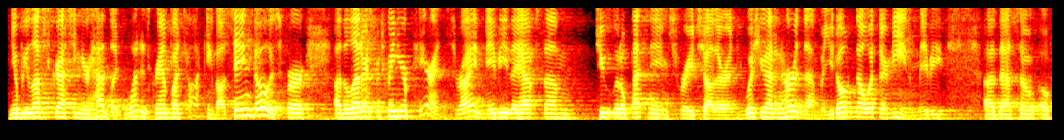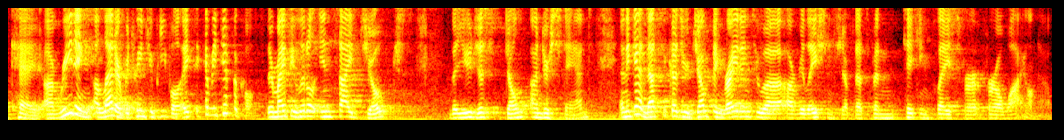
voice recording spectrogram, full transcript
You'll be left scratching your head, like, what is grandpa talking about? Same goes for uh, the letters between your parents, right? Maybe they have some cute little pet names for each other and you wish you hadn't heard them, but you don't know what they mean. Maybe uh, that's okay. Uh, reading a letter between two people, it, it can be difficult. There might be little inside jokes that you just don't understand. And again, that's because you're jumping right into a, a, relationship that's been taking place for, for a while now.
